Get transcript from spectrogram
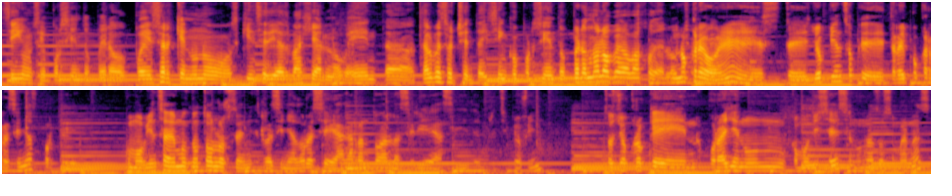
Sí, un 100%, pero puede ser que en unos 15 días baje al 90, tal vez 85%, pero no lo veo abajo del 8. No creo, ¿eh? Este, yo pienso que trae pocas reseñas porque, como bien sabemos, no todos los re- reseñadores se agarran toda la serie así de principio a fin. Entonces yo creo que por ahí en un, como dices, en unas dos semanas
